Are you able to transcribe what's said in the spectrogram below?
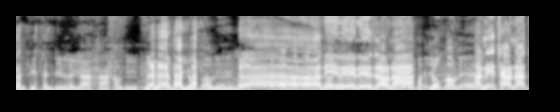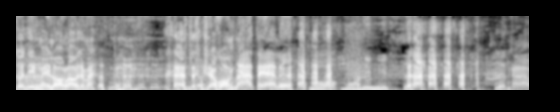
กันพลิกแผ่นดินเลยยาฆ่าข้าวดีดมันอยู่ในใบหยกเรานี่เองเออ นี่นี่นี่ชาวนา ใบหยกเรานี่เองอันนี้ชาวนาตัวจริงไม่หลอกเราใช่ไหม เจ้าของนาแท้เลย โมโมนิดนิดๆ ครับ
